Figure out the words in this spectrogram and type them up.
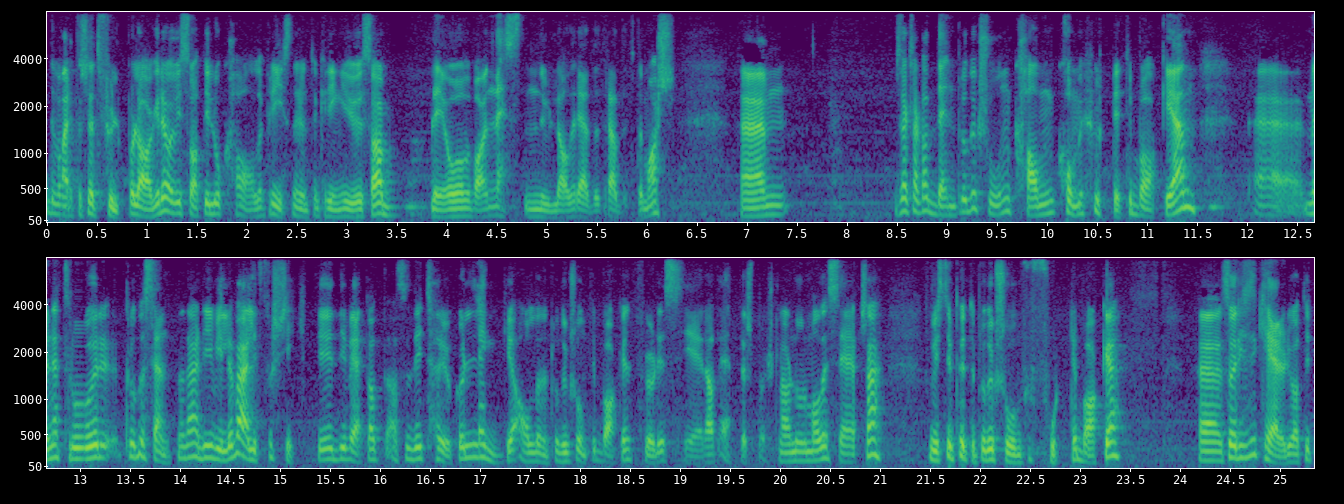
det var rett og slett fullt på lageret. Og vi så at de lokale prisene rundt omkring i USA jo, var jo nesten null allerede 30.3. Um, så det er klart at Den produksjonen kan komme hurtig tilbake igjen. Eh, men jeg tror produsentene der de vil jo være litt forsiktige. De vet at altså, de tør jo ikke å legge all denne produksjonen tilbake før de ser at etterspørselen har normalisert seg. Hvis de putter produksjonen for fort tilbake, eh, så risikerer de jo at de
